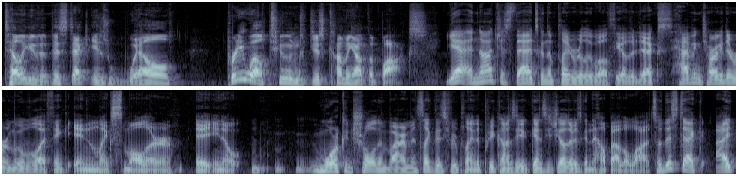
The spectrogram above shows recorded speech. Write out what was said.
tell you that this deck is well, pretty well tuned, just coming out the box. Yeah, and not just that, it's going to play really well with the other decks. Having targeted removal, I think, in like smaller, eh, you know, more controlled environments like this, if you're playing the precons against each other, is going to help out a lot. So this deck, I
